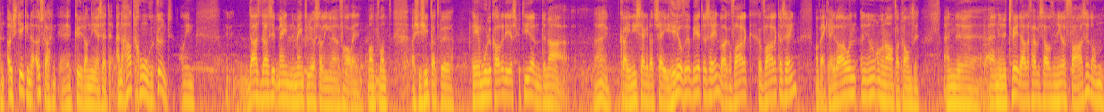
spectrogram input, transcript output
een uitstekende uitslag eh, kun je dan neerzetten. En dat had gewoon gekund. Alleen, eh, daar, daar zit mijn, mijn teleurstelling eh, vooral in. Want, want als je ziet dat we heel moeilijk hadden de eerste kwartier... en daarna kan je niet zeggen dat zij heel veel beter zijn. Wel gevaarlijk, gevaarlijker zijn. Maar wij kregen daar ook een, een, nog een aantal kansen. En, en in de tweede helft hebben we zelfs een hele fase. Dan,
